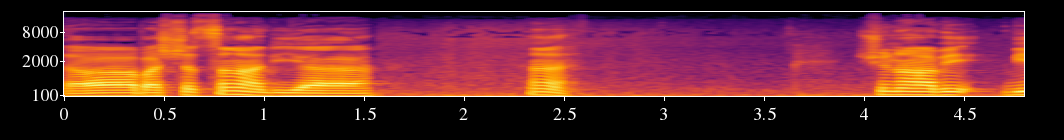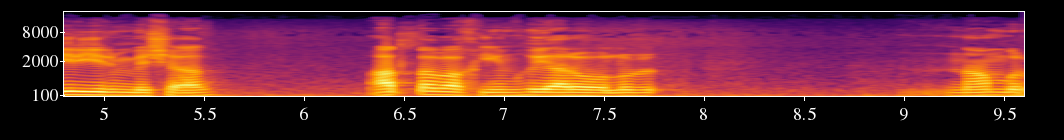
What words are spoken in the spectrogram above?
Aa başlatsana hadi ya. Heh. Şunu abi 1.25 al. Atla bakayım hıyar olur. Number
